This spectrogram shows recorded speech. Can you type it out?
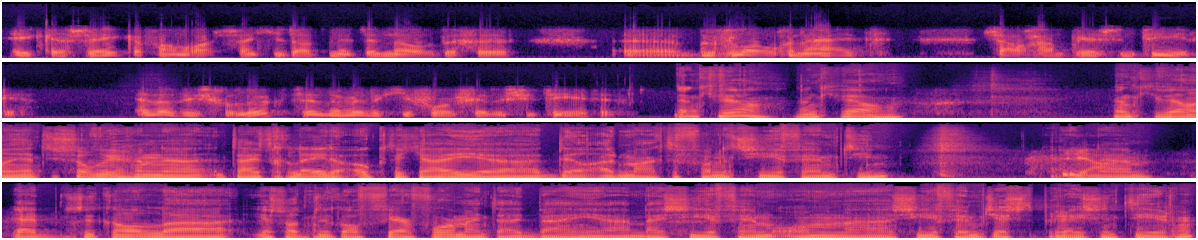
ik er zeker van was dat je dat met de nodige bevlogenheid zou gaan presenteren. En dat is gelukt en daar wil ik je voor feliciteren. Dankjewel, dankjewel. Dankjewel. Ja, het is alweer een, eh, een tijd geleden ook dat jij eh, deel uitmaakte van het CFM-team. Ja. jij, hebt natuurlijk al, eh, jij zat natuurlijk al ver voor mijn tijd bij, bij CFM om CFM Jazz te presenteren.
